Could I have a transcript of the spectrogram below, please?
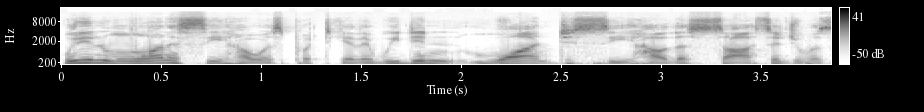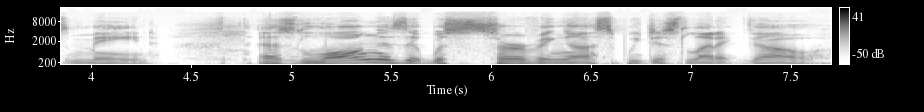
We didn't want to see how it was put together. We didn't want to see how the sausage was made. As long as it was serving us, we just let it go.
